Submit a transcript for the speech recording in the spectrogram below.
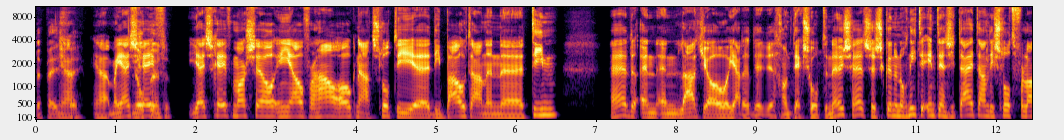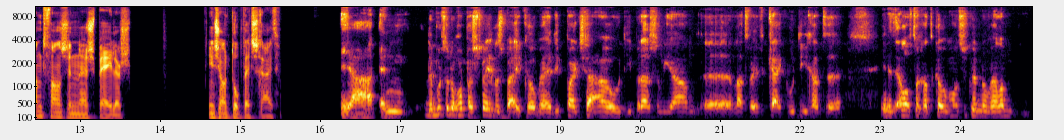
en PSV. Ja, ja, maar jij schreef, jij schreef Marcel in jouw verhaal ook, nou het slot die, eh, die bouwt aan een eh, team. Hè, en, en laat jou ja, gewoon deksel op de neus. Hè. Ze, ze kunnen nog niet de intensiteit aan die slot verlangt van zijn eh, spelers. In zo'n topwedstrijd. Ja, en er moeten nog een paar spelers bij komen. Hè. Die Paixão, die Braziliaan. Eh, laten we even kijken hoe die gaat, eh, in het elftal gaat komen. Want ze kunnen nog wel een,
